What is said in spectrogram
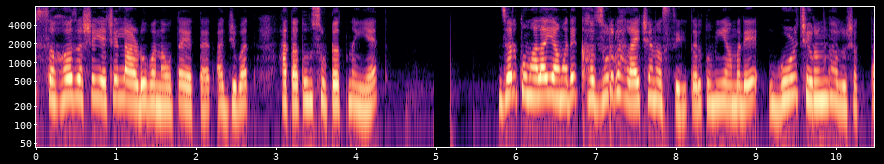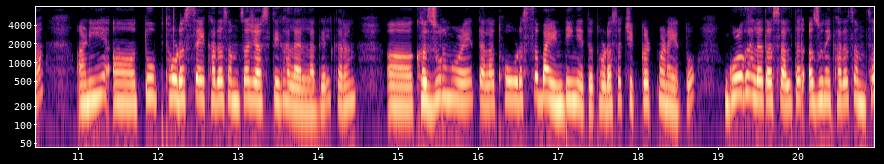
सहज असे याचे लाडू बनवता येत आहेत अजिबात हातातून सुटत नाही आहेत जर तुम्हाला यामध्ये खजूर घालायचे नसतील तर तुम्ही यामध्ये गूळ चिरून घालू शकता. आणि तूप थोडंसं एखादा चमचा जास्ती घालायला लागेल कारण खजूरमुळे त्याला थोडंसं बाइंडिंग येतं थोडासा चिकटपणा येतो. गूळ घालत असाल तर अजून एखादा चमचा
